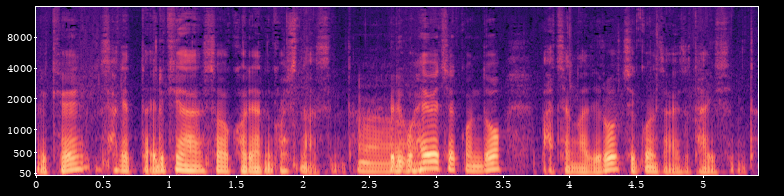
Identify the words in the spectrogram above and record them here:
이렇게 사겠다 이렇게 해서 거래하는 것이 낫습니다. 아. 그리고 해외 채권도 마찬가지로 증권사에서 다 있습니다.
